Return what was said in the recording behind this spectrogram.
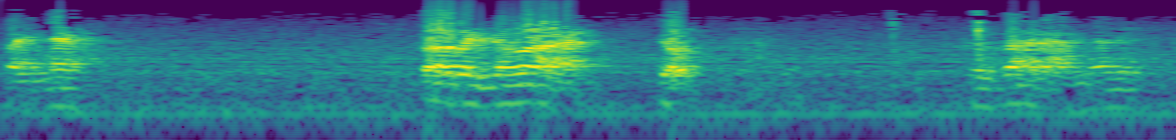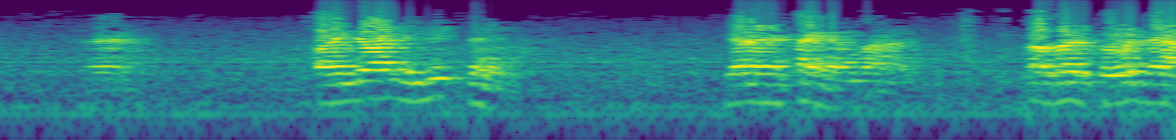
ไปนะ ก็เป็นคำว่าจบคือพระอรหันต์นั่นเองนะคอยย้อนอีกนิดหนึ่งย้อนให้ใกล้กันมาก็พระโสดา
